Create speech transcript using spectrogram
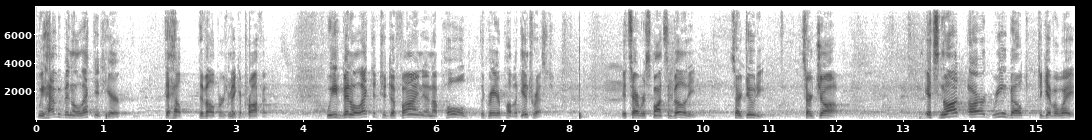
we haven't been elected here to help developers make a profit. We've been elected to define and uphold the greater public interest. It's our responsibility. It's our duty. It's our job. It's not our Greenbelt to give away.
